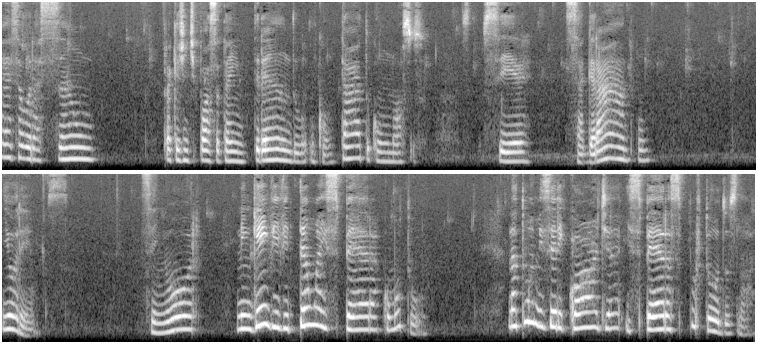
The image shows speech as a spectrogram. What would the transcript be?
Essa oração para que a gente possa estar tá entrando em contato com o nosso ser sagrado. E oremos. Senhor, ninguém vive tão à espera como tu. Na tua misericórdia esperas por todos nós,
